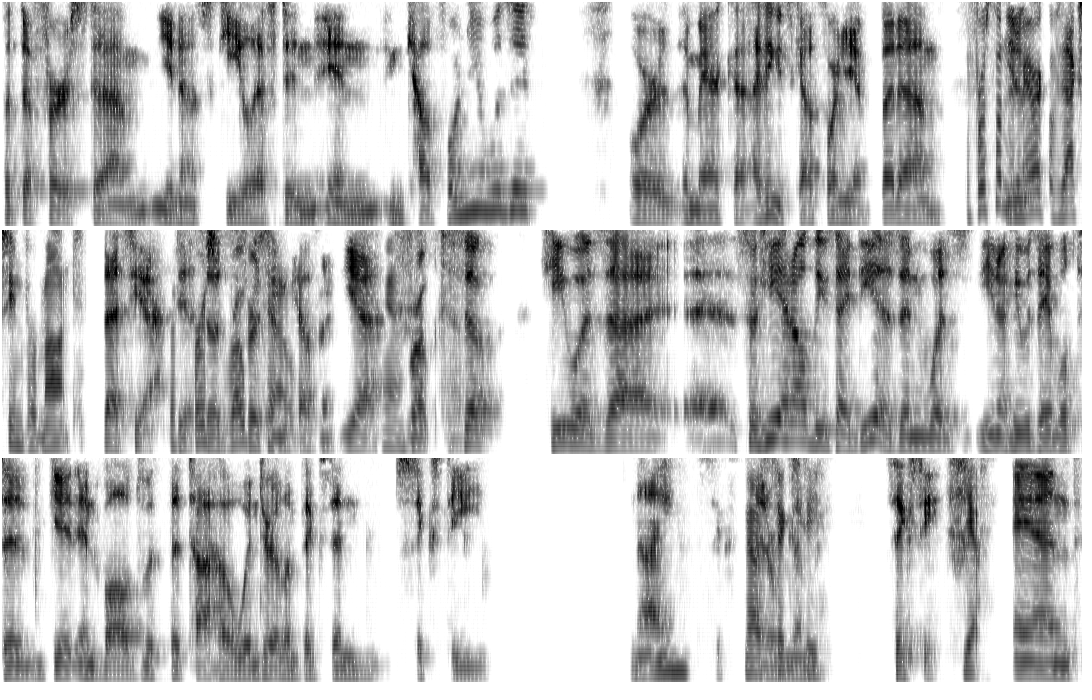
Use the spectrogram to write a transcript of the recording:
But the first, um, you know, ski lift in in in California was it or America? I think it's California. But um, The first one in know- America was actually in Vermont. that's yeah, The yeah. first so it's rope first in. California. Yeah. Yeah. Rope tow. So he was uh, uh, so he had all these ideas and was you know he was able to get involved with the Tahoe Winter Olympics in 69 Six- No, I 60. remember. 60 Yeah. and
